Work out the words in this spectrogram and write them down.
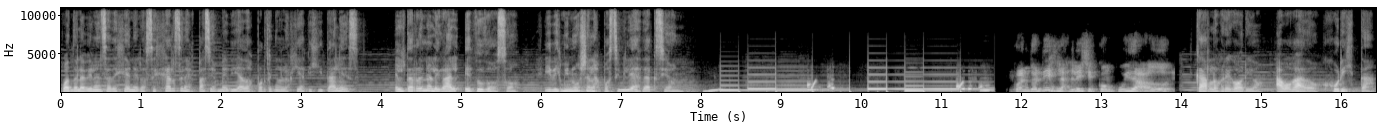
Cuando la violencia de género se ejerce en espacios mediados por tecnologías digitales, el terreno legal es dudoso y disminuyen las posibilidades de acción. Cuando lees las leyes con cuidado, Carlos Gregorio, abogado, jurista,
